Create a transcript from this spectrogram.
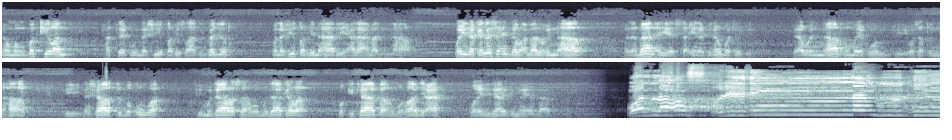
نوما مبكرا حتى يكون نشيطا في صلاة الفجر ونشيطا في نهاره على أعمال النهار. وإذا كان ليس عنده أعمال في النهار فلا مانع أن يستعين بنومة في أول النهار ثم يكون في وسط النهار في نشاط وقوة في مدارسة ومذاكرة وكتابة ومراجعة وغير ذلك مما ينفعه. والعصر إن الإنسان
